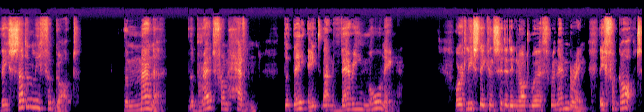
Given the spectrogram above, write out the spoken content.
They suddenly forgot the manna, the bread from heaven that they ate that very morning or at least they considered it not worth remembering. They forgot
